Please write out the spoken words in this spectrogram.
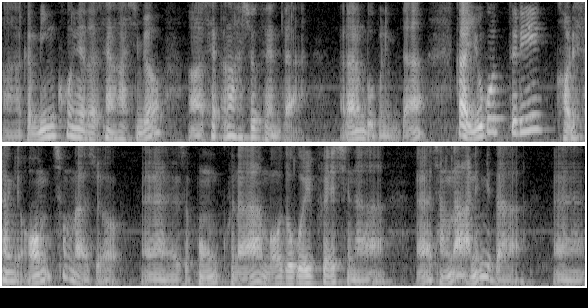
아, 그 민코인이다 생각하시며 아, 생각하셔도 된다 라는 부분입니다. 그러니까 이것들이 거래량이 엄청나죠. 예, 그래서 봉크나 뭐 노그이프엣이나 예, 장난 아닙니다. 예,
